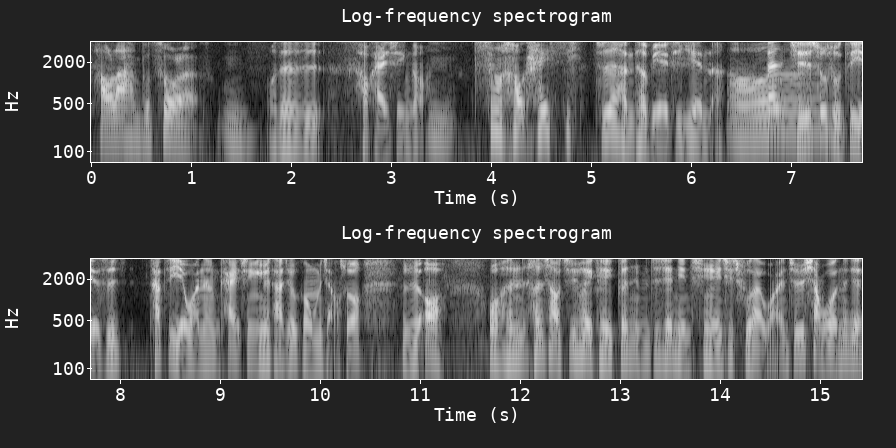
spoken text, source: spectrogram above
好啦，很不错了。嗯，我真的是好开心哦、喔。嗯，什么好开心？就是很特别的体验呢。哦，但其实叔叔自己也是，他自己也玩的很开心，因为他就跟我们讲说，就是哦。我很很少机会可以跟你们这些年轻人一起出来玩，就是像我那个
